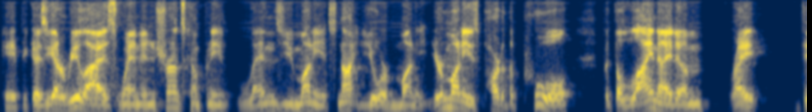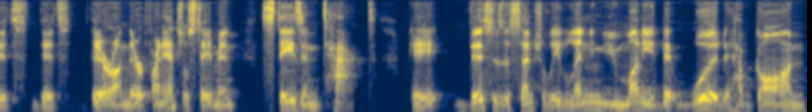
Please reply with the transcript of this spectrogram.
Okay, because you got to realize when an insurance company lends you money, it's not your money. Your money is part of the pool, but the line item, right, that's that's there on their financial statement stays intact. Okay, this is essentially lending you money that would have gone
